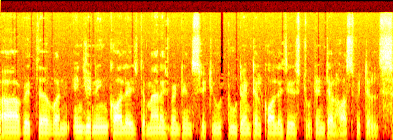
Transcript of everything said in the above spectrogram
uh, with one engineering college, the management institute, two dental colleges, two dental hospitals.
